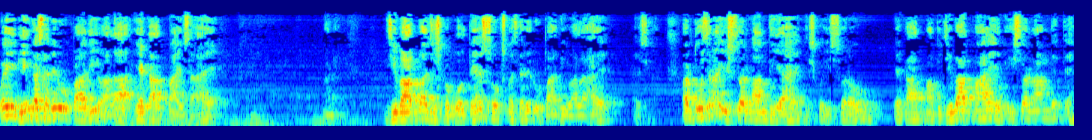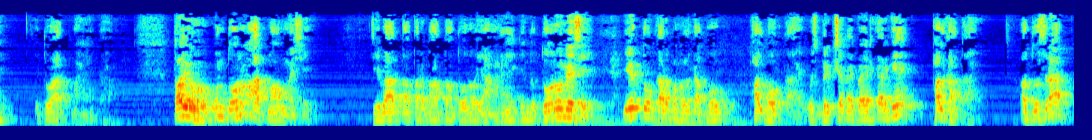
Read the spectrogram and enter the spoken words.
वही लिंग शरीर उपाधि वाला, एक आत्मा ऐसा है। जीवात्मा जिसको बोलते हैं, सूक्ष्म शरीर उपाधि वाला है, ऐसा। और दूसरा, ईश्वर नाम दिया है, जिसको ईश्वर हो, एक आत्मा तो जीवात्मा है, एक ईश्वर नाम देते हैं। ये दो आत्मा है कहा। तय हो उन दोनों आत्माओं में से जीवात्मा, परमात्मा दोनों यहाँ हैं, किंतु दोनों में से एक तो कर्म फल का भोग, फल भोगता है। उस वृक्ष में बैठ करके फल खाता है। और दूसरा,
